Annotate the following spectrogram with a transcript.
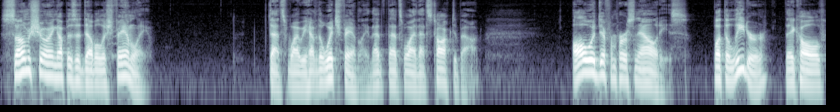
Some showing up as a devilish family. That's why we have the witch family. That, that's why that's talked about all with different personalities. But the leader they called,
